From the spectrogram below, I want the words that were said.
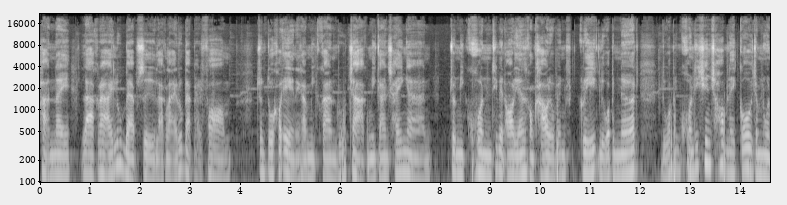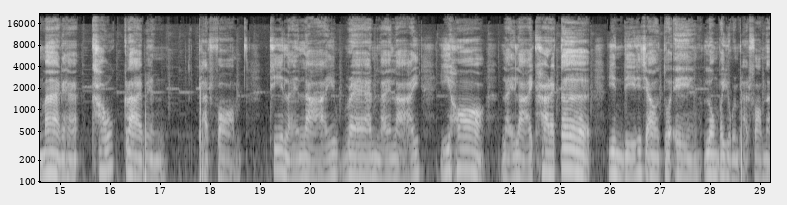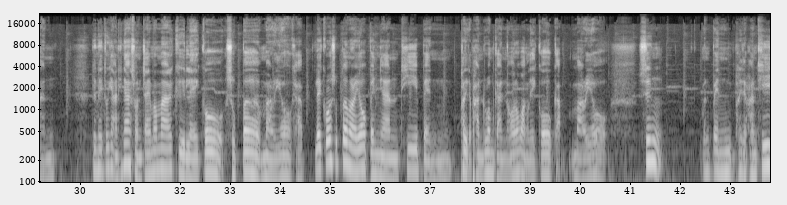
ผ่านในหลากหลายรูปแบบสื่อหลากหลายรูปแบบแพลตฟอร์ม จนตัวเขาเองนะครับมีการรู้จักมีการใช้งาน จนมีคนที่เป็นออเดียนของเขาหรือว่าเป็นกรีกหรือว่าเป็นเนิร์ดหรือว่าเป็นคนที่ชื่นชอบเลโก้จำนวนมากนะฮะเขากลายเป็นแพลตฟอร์ม ที่หลายๆ แบรนด์ หลายๆ ยี่ห้อ หลายๆ คาแรคเตอร์ ยินดีที่จะเอาตัวเองลงไปอยู่บนแพลตฟอร์มนั้นหนึ่งในตัวอย่างที่น่าสนใจมาก ๆ ก็คือ LEGO Super Mario ครับ LEGO Super Mario เป็นงานที่เป็นผลิตภัณฑ์ร่วมกันเนาะระหว่าง LEGO กับ Mario ซึ่ง มันเป็นผลิตภัณฑ์ที่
